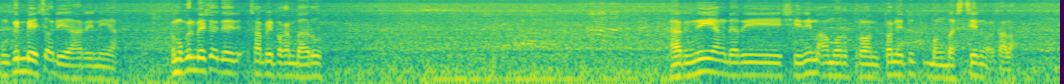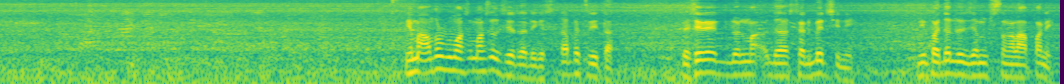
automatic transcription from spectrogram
Mungkin besok dia hari ini ya. Eh, mungkin besok dia sampai Pekanbaru. Hari ini yang dari sini Makmur Tronton itu Bang Bastian nggak salah. Ini Makmur belum masuk masuk sih tadi guys. Apa cerita? Biasanya duluan udah standby di sini. Ini padahal udah jam setengah delapan nih.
